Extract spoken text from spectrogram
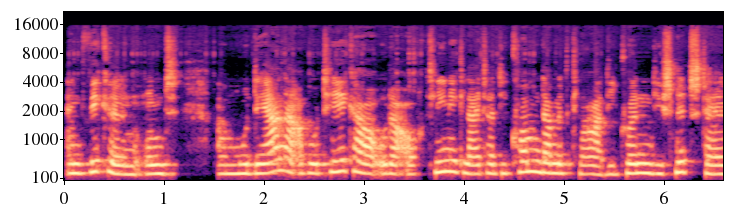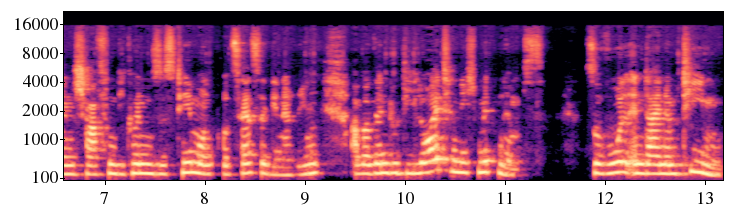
entwickeln und moderne Apotheker oder auch Klinikleiter, die kommen damit klar, die können die Schnittstellen schaffen, die können Systeme und Prozesse generieren. Aber wenn du die Leute nicht mitnimmst, sowohl in deinem Team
